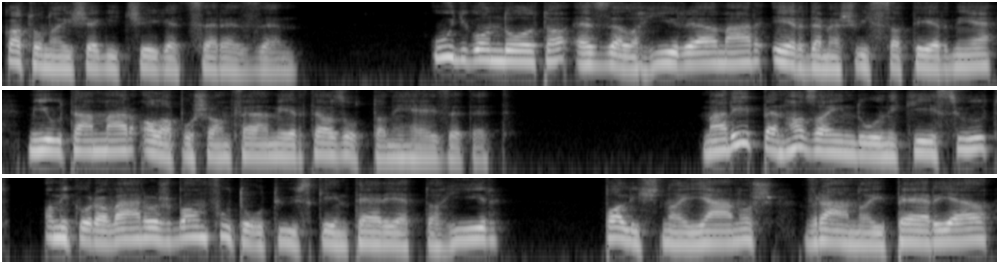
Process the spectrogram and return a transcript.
katonai segítséget szerezzen. Úgy gondolta, ezzel a hírrel már érdemes visszatérnie, miután már alaposan felmérte az ottani helyzetet. Már éppen hazaindulni készült, amikor a városban futótűzként terjedt a hír, Palisnai János, Vránai Perjel,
